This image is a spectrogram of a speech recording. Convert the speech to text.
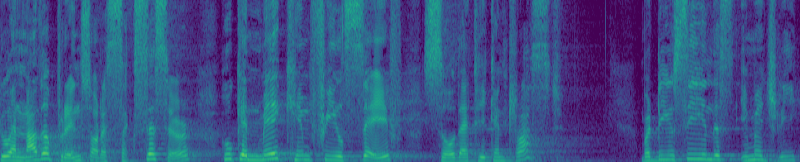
to another prince or a successor who can make him feel safe so that he can trust. But do you see in this imagery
